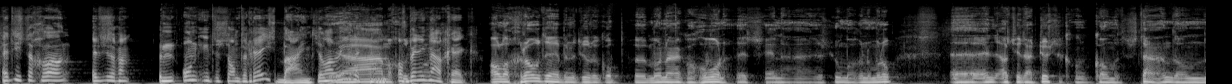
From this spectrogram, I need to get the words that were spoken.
Het is toch gewoon het is toch een, een oninteressant racebaantje? Ja, maar goed. Of ben ik nou gek? Alle grote hebben natuurlijk op eh, Monaco gewonnen. Eh, Senna, Schumacher, noem maar op. Eh, en als je daartussen kan komen te staan... dan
